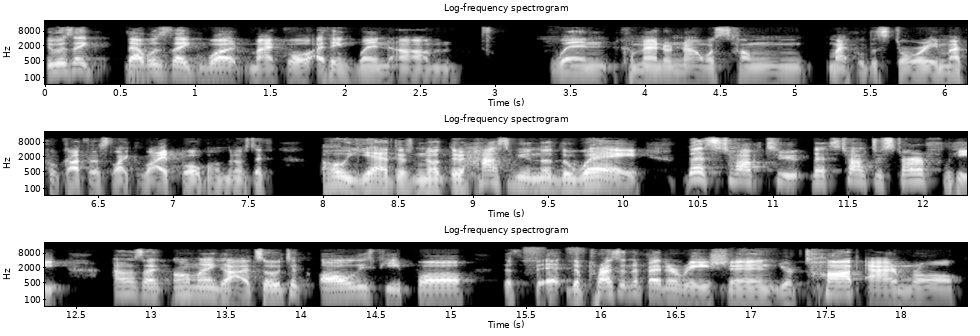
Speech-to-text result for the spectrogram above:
it was like that was like what michael i think when um when commander Nhan was telling michael the story michael got this like light bulb and it was like oh yeah there's no there has to be another way. Let's talk to let's talk to starfleet. I was like oh my god. So it took all these people the, the president of federation your top admiral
